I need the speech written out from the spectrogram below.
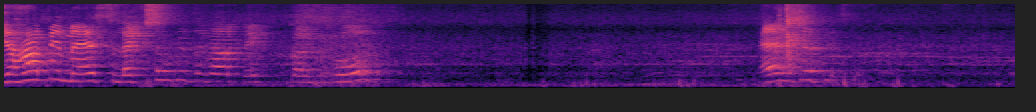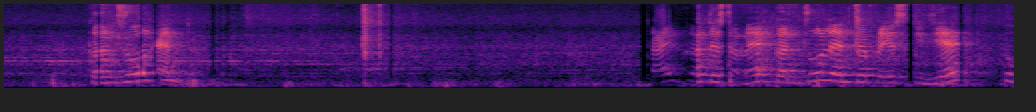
यहाँ पे मैं सिलेक्शन की जगह पे कंट्रोल एंटर कंट्रोल एंटर करते समय कंट्रोल एंटर प्रेस कीजिए तो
